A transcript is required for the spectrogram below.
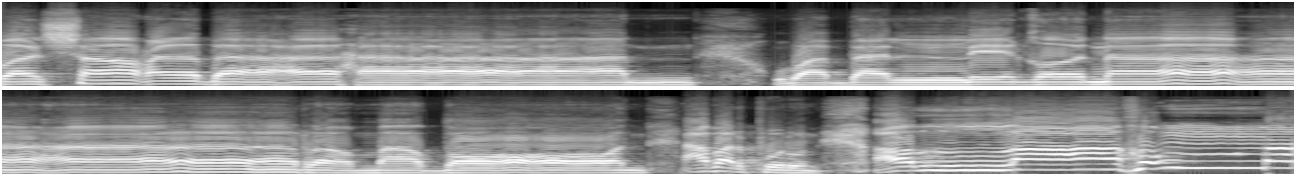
ওয়া শাবান ওয়া বাল্লিগনা রমাদান। আবার পড়ুন, আল্লাহুম্মা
